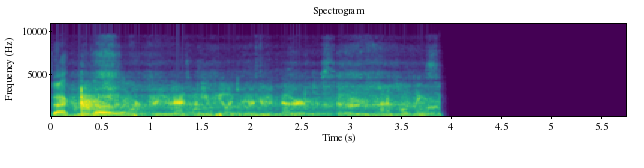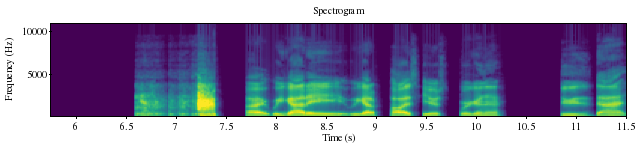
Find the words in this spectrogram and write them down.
Zack MacEwen. for you guys when you feel like you were doing better, just to kind of pull things together? All right, we got a we got a pause here. So we're gonna do that,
